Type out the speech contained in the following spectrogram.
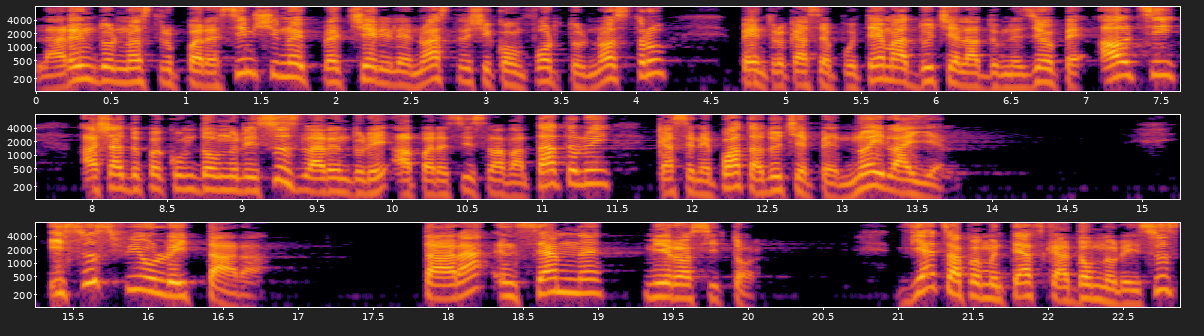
la rândul nostru părăsim și noi plăcerile noastre și confortul nostru, pentru ca să putem aduce la Dumnezeu pe alții, așa după cum Domnul Isus la rândul lui a părăsit slava Tatălui, ca să ne poată aduce pe noi la El. Isus fiul lui Tara. Tara înseamnă mirositor. Viața pământească a Domnului Isus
